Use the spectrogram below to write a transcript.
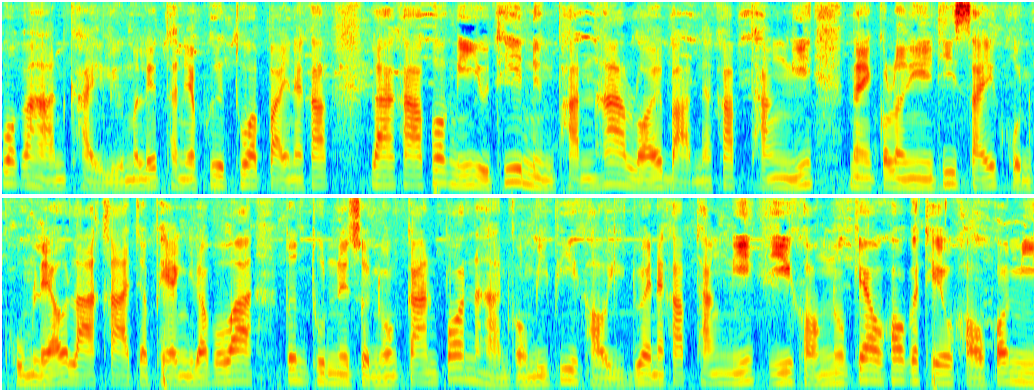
พวกอาหารไข่หรือเมล็ดธัญพืชทั่วไปนะครับ ราคาพวกนี้อยู่ที่ 1,500 บาทนะครับ ทั้งนี้ในกรณีที่ไซส์ขนคุมแล้วราคาจะแพงอยู่แล้วเพราะว่าต้นทุนในส่วนของการป้อนอาหารของพี่พี่ๆเขาอีกด้วยนะครับ ทั้งนี้สีของนกแก้วข้อกระเทลเขาก็มี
